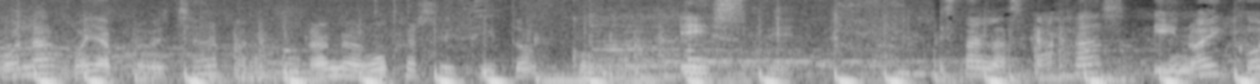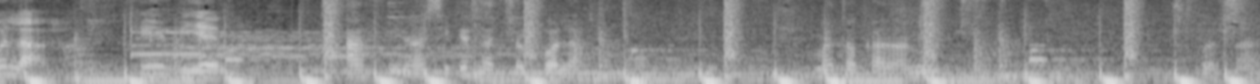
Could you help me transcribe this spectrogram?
cola, voy a aprovechar para comprarme algún jerseycito como este. Están las cajas y no hay cola. ¡Qué bien! Al final sí que se ha hecho cola. Me ha tocado a mí. Pues nada,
